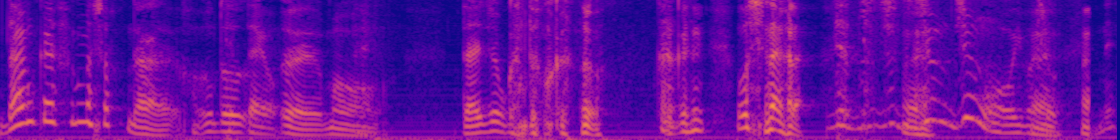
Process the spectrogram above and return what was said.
段階踏みましょう。だから本当えーもう、はい。大丈夫かどうかの確認をしながら。じゃ順順を追いましょう、ね。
